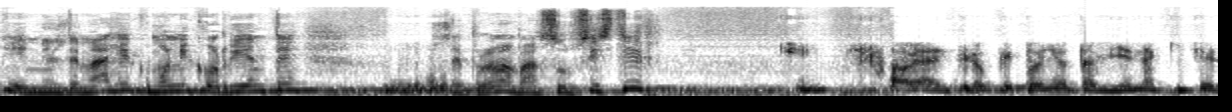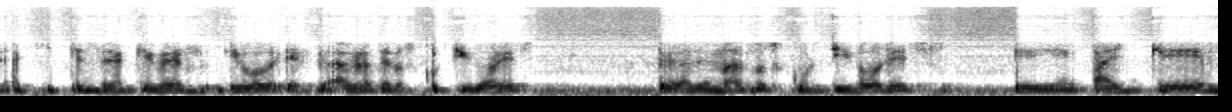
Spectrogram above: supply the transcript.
en el drenaje común y corriente, pues el problema va a subsistir. Ahora, creo que Toño también aquí aquí tendrá que ver, digo, eh, hablas de los curtidores, pero además los curtidores hay que,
